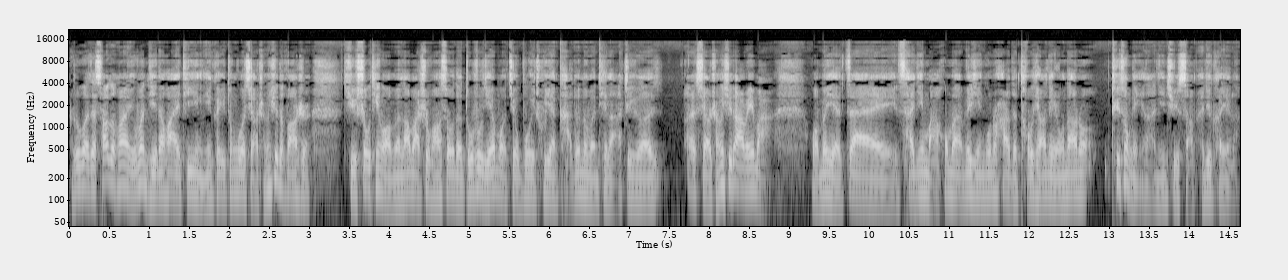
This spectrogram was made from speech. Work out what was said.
如果在操作方面有问题的话，也提醒您可以通过小程序的方式去收听我们老马书房所有的读书节目，就不会出现卡顿的问题了。这个呃小程序的二维码，我们也在财经马红曼微信公众号的头条内容当中推送给您了，您去扫描就可以了。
